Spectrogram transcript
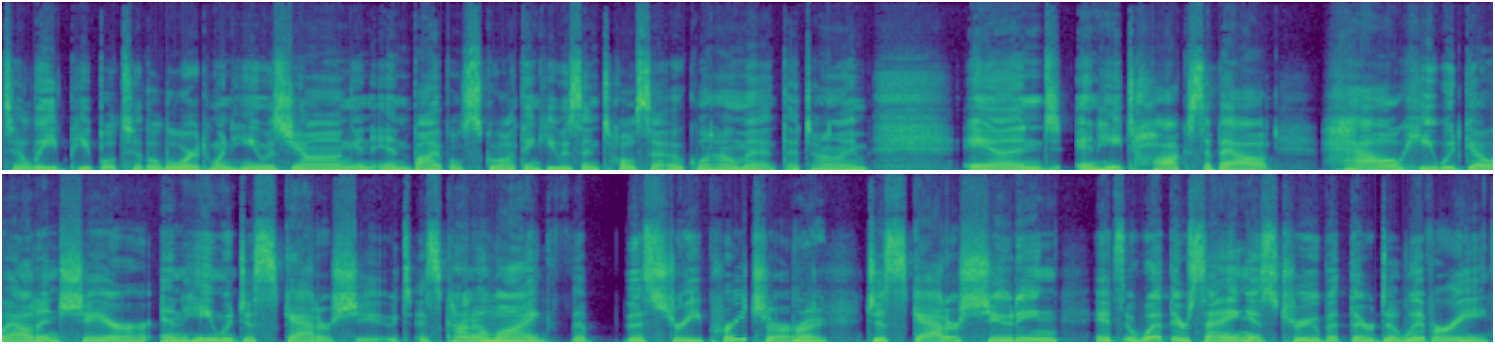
to lead people to the lord when he was young and in bible school. I think he was in tulsa oklahoma at the time and and he talks about how he would go out and share and he would just scatter shoot. It's kind of hmm. like the the street preacher. Right. just scatter shooting. It's what they're saying is true but their delivery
